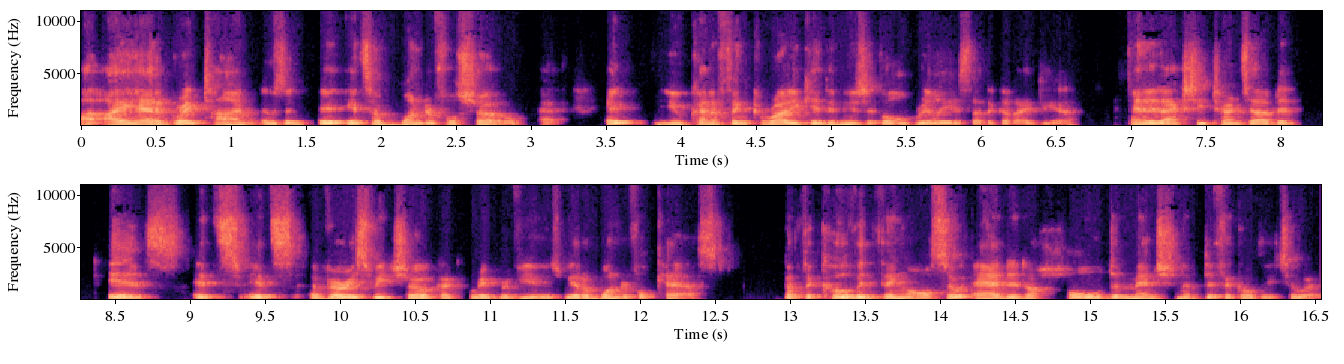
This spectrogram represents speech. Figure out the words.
I, I had a great time. It was a, it, it's a wonderful show. It, you kind of think Karate Kid the musical, really? Is that a good idea? and it actually turns out it is. It's it's a very sweet show, got great reviews. We had a wonderful cast, but the COVID thing also added a whole dimension of difficulty to it,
